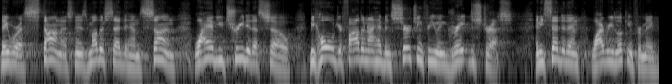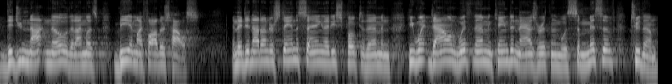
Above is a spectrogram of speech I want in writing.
they were astonished. And his mother said to him, Son, why have you treated us so? Behold, your father and I have been searching for you in great distress. And he said to them, Why were you looking for me? Did you not know that I must be in my father's house? And they did not understand the saying that he spoke to them. And he went down with them and came to Nazareth and was submissive to them.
